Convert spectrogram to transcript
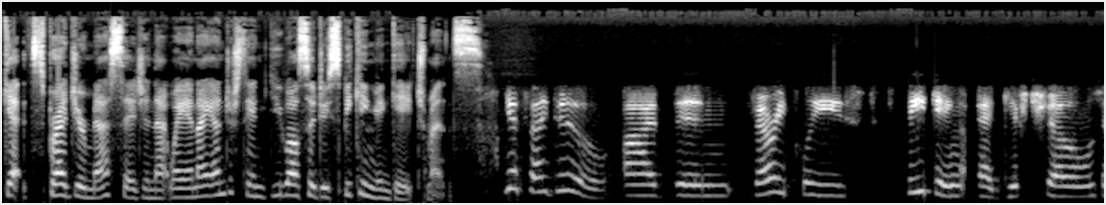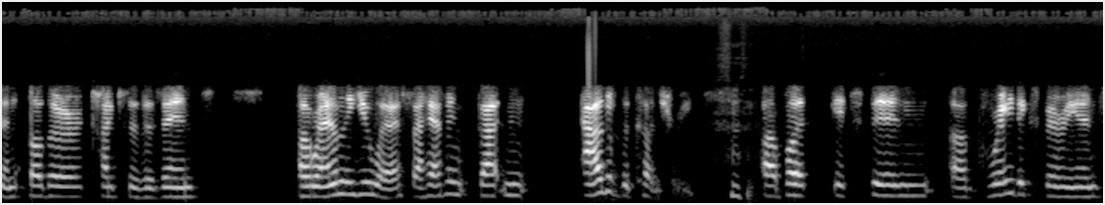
get spread your message in that way. And I understand you also do speaking engagements. Yes, I do. I've been very pleased speaking at gift shows and other types of events around the U.S. I haven't gotten out of the country, uh, but it's been a great experience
